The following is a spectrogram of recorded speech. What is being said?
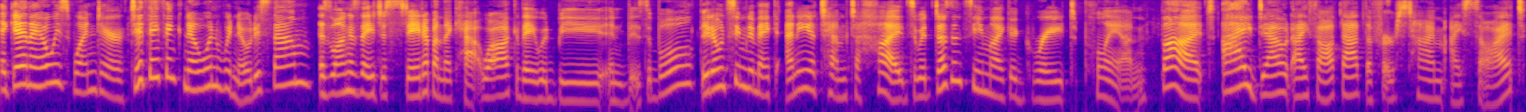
Again, I always wonder did they think no one would notice them? As long as they just stayed up on the catwalk, they would be invisible. They don't seem to make any attempt to hide, so it doesn't seem like a great plan. But I doubt I thought that the first time I saw it.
